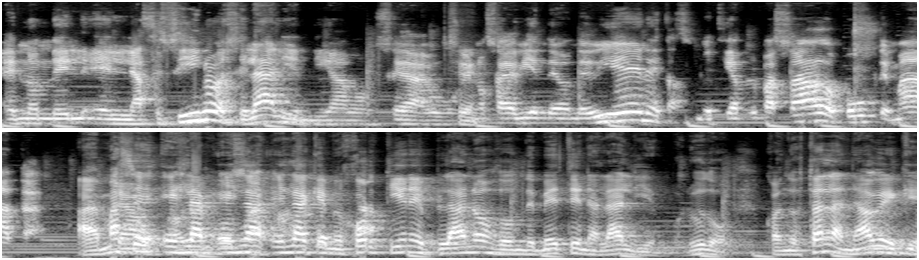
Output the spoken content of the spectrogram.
en donde el, el asesino es el alien, digamos. O sea, Sí. no sabes bien de dónde viene, estás investigando el pasado, pum, te mata. Además Claro, es, es la, es, la, es la que mejor tiene planos donde meten al alien, boludo. Cuando está en la nave que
